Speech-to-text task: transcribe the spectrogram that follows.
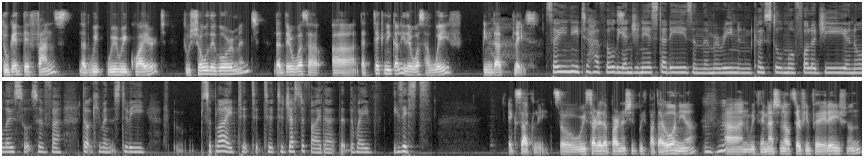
to get the funds that we, we required to show the government that there was a uh, that technically there was a wave in that place. So you need to have all the engineer studies and the marine and coastal morphology and all those sorts of uh, documents to be supplied to, to, to, to justify that, that the wave exists. Exactly. So we started a partnership with Patagonia Mm-hmm. and with the National Surfing Federation.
